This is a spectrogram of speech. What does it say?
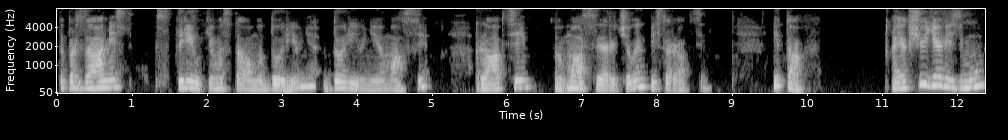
Тепер замість стрілки ми ставимо дорівнює, дорівнює масі реакції, е, маси речовин після реакції. І так, а якщо я візьму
